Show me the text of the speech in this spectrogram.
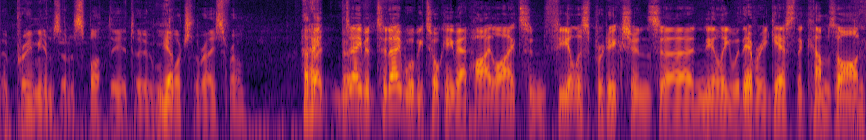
a, a premium sort of spot there to Yep. watch the race from. Hey, they- David, today we'll be talking about highlights and fearless predictions uh, nearly with every guest that comes on.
